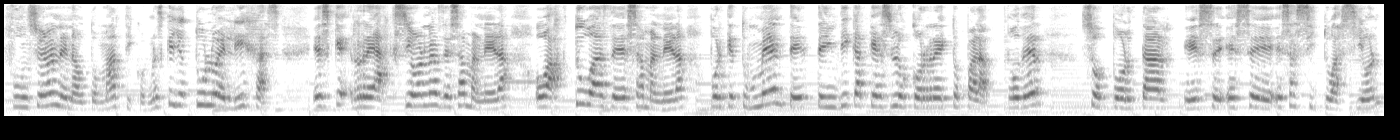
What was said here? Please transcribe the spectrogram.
funcionan en automático. No es que yo, tú lo elijas, es que reaccionas de esa manera o actúas de esa manera porque tu mente te indica qué es lo correcto para poder soportar ese, esa situación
